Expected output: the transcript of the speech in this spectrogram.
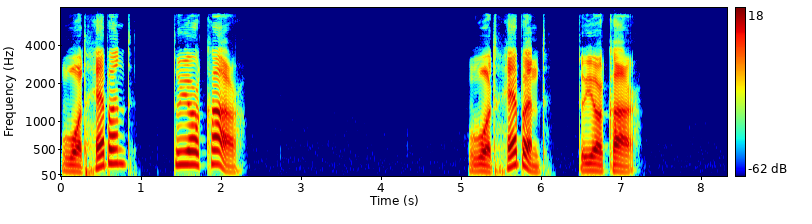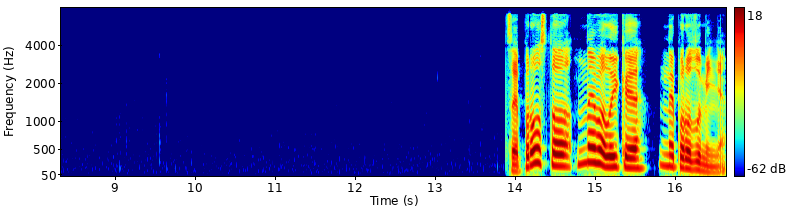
What happened to your car? What happened to your car? Це просто невелике непорозуміння.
